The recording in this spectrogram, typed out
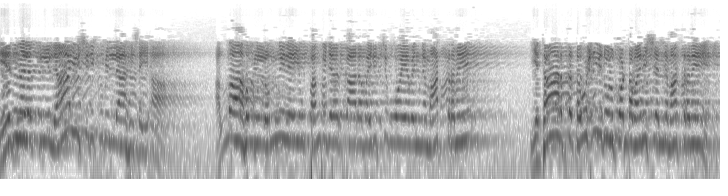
ഏത് നിലയ്ക്ക് ലായുശിരിക്കുമില്ലാഹി അള്ളാഹുവിൽ ഒന്നിനെയും പങ്കു പങ്കുചേർക്കാതെ മരിച്ചുപോയവന് മാത്രമേ യഥാർത്ഥ തൗഷീദ് ഉൾക്കൊണ്ട മനുഷ്യന് മാത്രമേ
